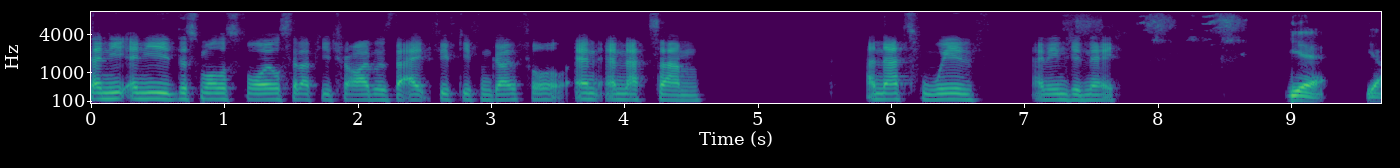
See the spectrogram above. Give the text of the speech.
and you and you the smallest foil setup you tried was the 850 from Go GoFoil, and and that's um, and that's with an injured knee. Yeah, yeah,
